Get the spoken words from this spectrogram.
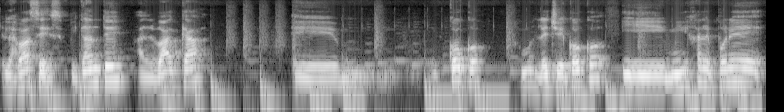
las bases, picante, albahaca, eh, coco, leche de coco y mi hija le pone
